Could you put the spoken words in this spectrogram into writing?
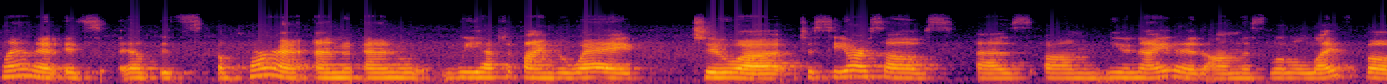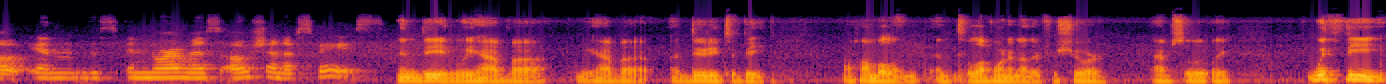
planet, it's uh, it's abhorrent, and and we have to find a way to uh, to see ourselves as um, united on this little lifeboat in this enormous ocean of space. indeed we have a we have a, a duty to be uh, humble and, and to love one another for sure absolutely with the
